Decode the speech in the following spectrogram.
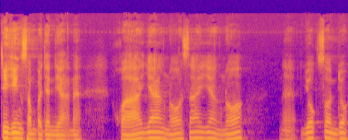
จริงๆสัมปชัญญะนะขวาย่างเนอซ้ายย่างเนอ นะยกส้นยก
